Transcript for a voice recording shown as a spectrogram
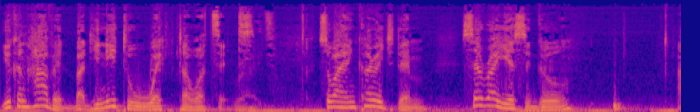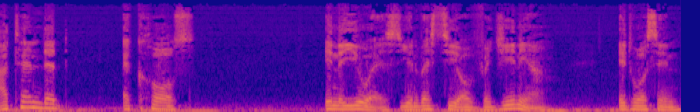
you can have it, but you need to work towards it. Right. So I encourage them. Several years ago, I attended a course in the US, University of Virginia. It was in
